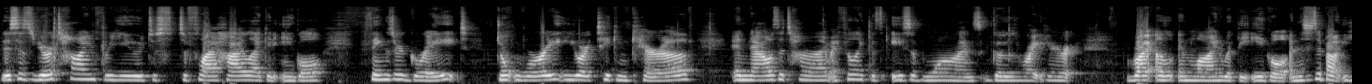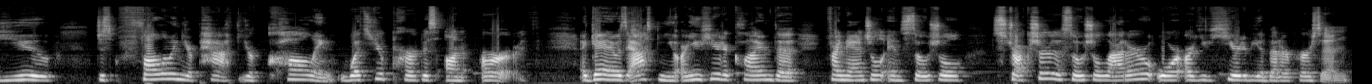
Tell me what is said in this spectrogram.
This is your time for you to to fly high like an eagle. Things are great. Don't worry, you are taken care of. And now is the time. I feel like this Ace of Wands goes right here, right in line with the eagle. And this is about you just following your path, your calling. What's your purpose on earth? Again, I was asking you, are you here to climb the financial and social structure, the social ladder, or are you here to be a better person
